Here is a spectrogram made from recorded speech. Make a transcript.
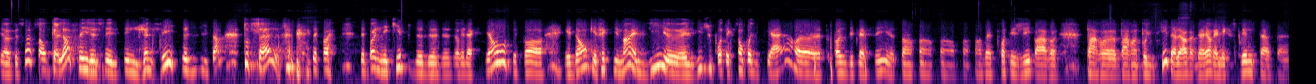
C'est un peu ça. Sauf que là, c'est une jeune fille de 18 ans, toute seule. c'est pas c'est pas une équipe de, de, de, rédaction. C'est pas et donc effectivement, elle vit euh, elle vit sous protection policière. Euh, elle peut pas se déplacer sans, sans, sans, sans être protégée par par euh, par un policier. D'ailleurs, d'ailleurs, elle exprime sa, sa,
